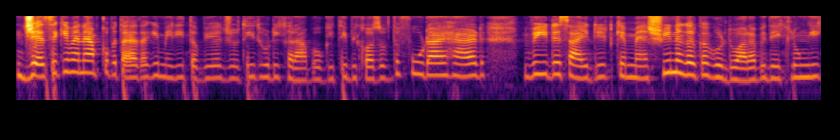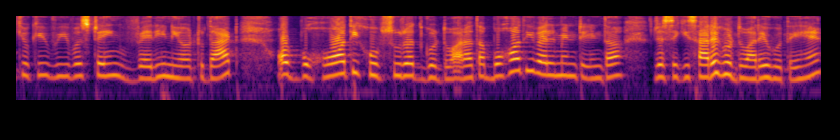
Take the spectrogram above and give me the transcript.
जैसे कि मैंने आपको बताया था कि मेरी तबीयत जो थी थोड़ी ख़राब हो गई थी because of the food I had we decided कि मैं श्रीनगर का गुरुद्वारा भी देख लूँगी क्योंकि we were staying very near to that और बहुत ही खूबसूरत गुरुद्वारा था, बहुत ही वेल मेंटेन था, जैसे कि सारे गुरुद्वारे होते हैं।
